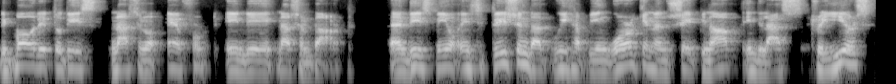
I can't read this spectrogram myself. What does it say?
devoted to this national effort in the National Guard. And this new institution that we have been working and shaping up in the last three years,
